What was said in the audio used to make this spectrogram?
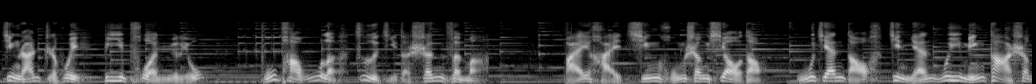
竟然只会逼迫女流，不怕污了自己的身份吗？”白海清红声笑道：“无间岛近年威名大盛，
